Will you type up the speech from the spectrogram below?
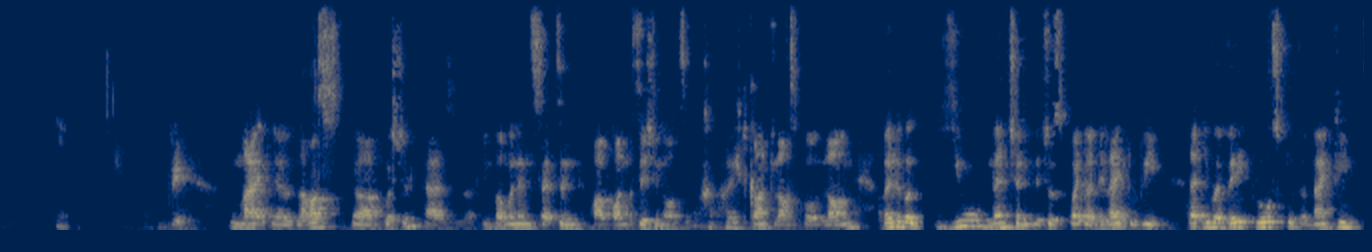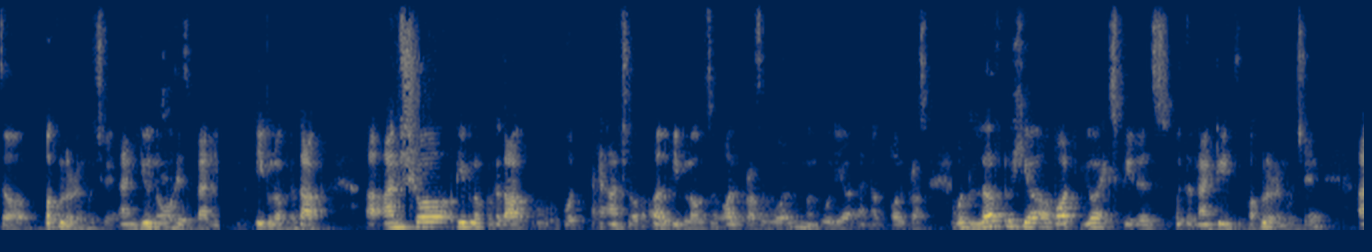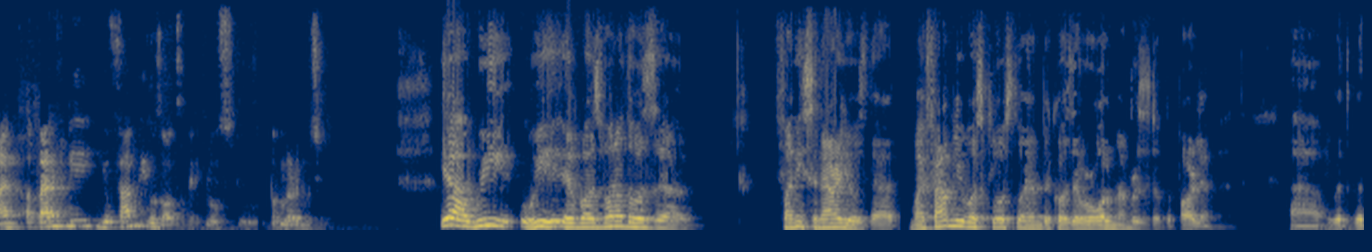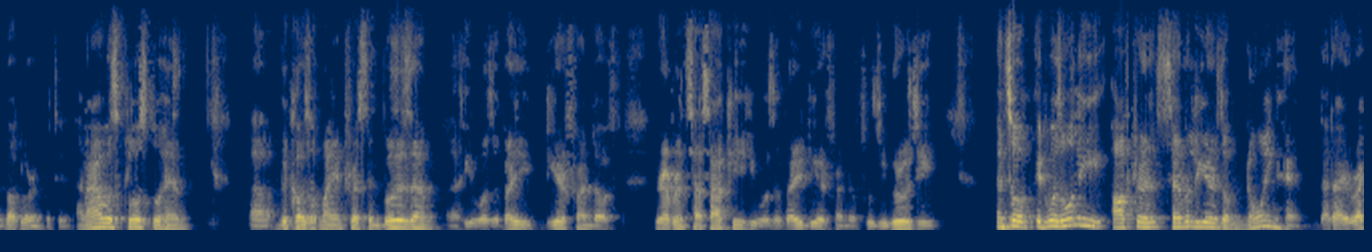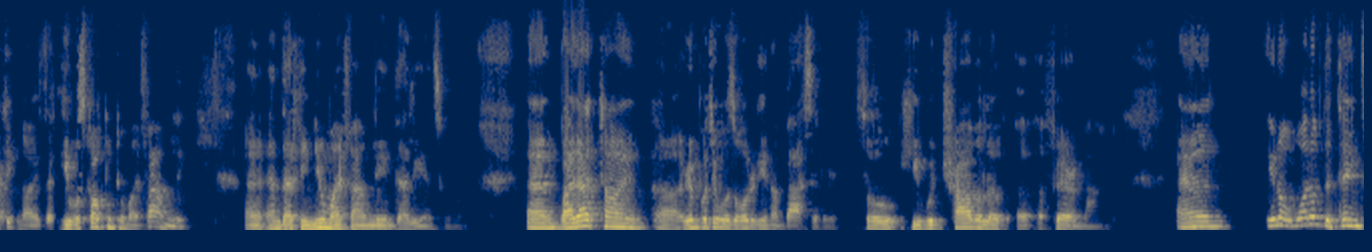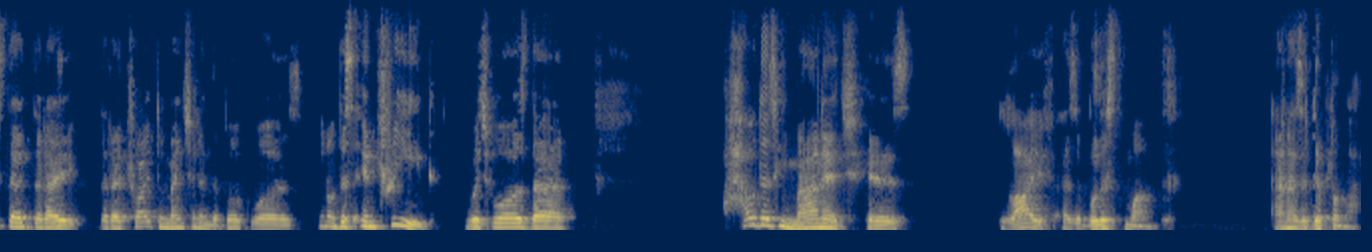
Great. My uh, last uh, question, as impermanence sets in our conversation also. it can't last for long. Venerable, you mentioned, which was quite a delight to read, that you were very close to the 19th uh, Bakula Rinpoche and you know his value to the people of Ladakh. Uh, I'm sure people of Ladakh would, I'm sure other people also all across the world, Mongolia and all across, would love to hear about your experience with the 19th Bakula Rinpoche. And apparently your family was also very close to Bakula Rinpoche. Yeah, we we it was one of those uh, funny scenarios that my family was close to him because they were all members of the parliament uh, with with Bakula Rinpoche, and I was close to him uh, because of my interest in Buddhism. Uh, he was a very dear friend of Reverend Sasaki. He was a very dear friend of Fujii Guruji. And so it was only after several years of knowing him that I recognized that he was talking to my family and, and that he knew my family in Delhi and so on. And by that time, uh, Rinpoche was already an ambassador. So he would travel a, a, a fair amount. And, you know, one of the things that, that I that I tried to mention in the book was, you know, this intrigue, which was that how does he manage his life as a Buddhist monk and as a diplomat?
